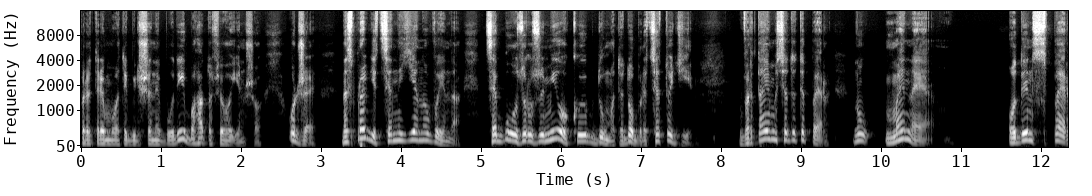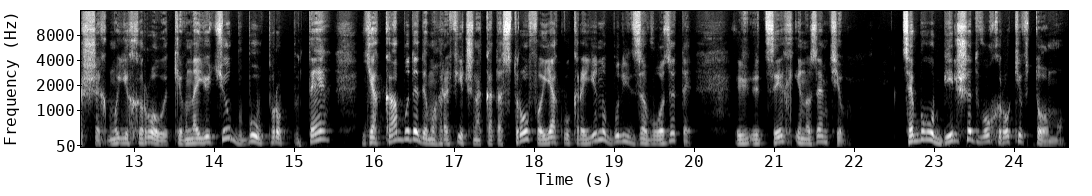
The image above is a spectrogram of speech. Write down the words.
перетримувати більше не буде, і багато всього іншого. Отже, насправді це не є новина. Це було зрозуміло, коли б думати. Добре, це тоді. Вертаємося до тепер. Ну, мене один з перших моїх роликів на YouTube був про те, яка буде демографічна катастрофа, як в Україну будуть завозити е, цих іноземців. Це було більше двох років тому.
